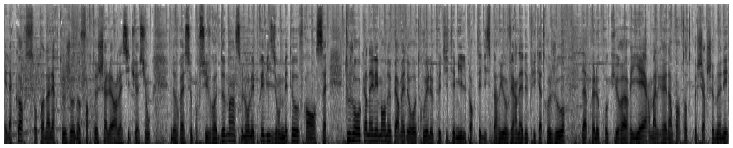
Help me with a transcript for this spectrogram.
et la Corse sont en alerte jaune aux fortes chaleurs. La situation devrait se poursuivre demain selon les prévisions de Météo France. Toujours aucun élément ne permet de retrouver le petit Émile porté disparu au Vernet depuis 4 jours. D'après le procureur hier, malgré d'importantes recherches menées,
